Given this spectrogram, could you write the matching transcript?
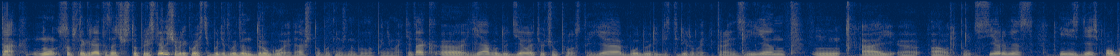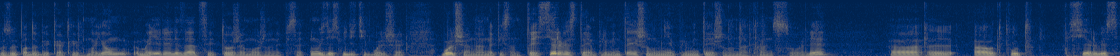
Так, ну, собственно говоря, это значит, что при следующем реквесте будет выдан другой, да, что вот нужно было понимать. Итак, э, я буду делать очень просто. Я буду регистрировать transient i э, output service, и здесь по образу и подобию, как и в моем, моей реализации, тоже можно написать. Ну, здесь, видите, больше, больше она написан t-сервис, t-implementation, у меня implementation на консоли, э, э, output сервис,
